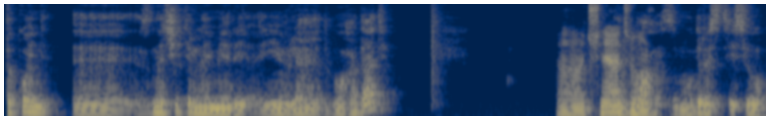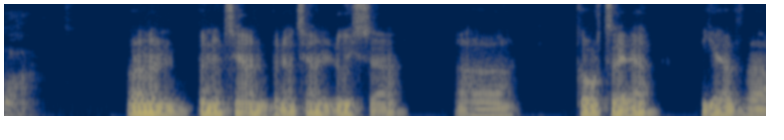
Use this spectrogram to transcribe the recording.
такой э, значительной мере являют благодать, ա, Չնայած որ благость, мудрость и сила Бога. ուրեմն բնության բնության լույսը ա, գործերը եւ ա,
